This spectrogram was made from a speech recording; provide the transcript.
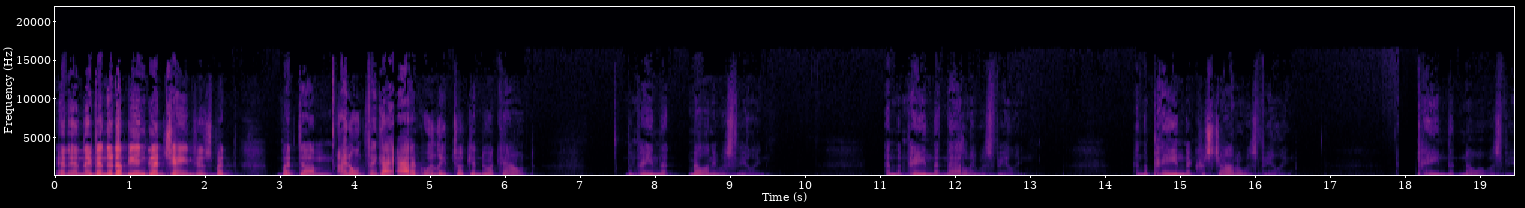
and, and they've ended up being good changes, but, but um, I don't think I adequately took into account the pain that Melanie was feeling, and the pain that Natalie was feeling, and the pain that Christiana was feeling, and the pain that Noah was feeling.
